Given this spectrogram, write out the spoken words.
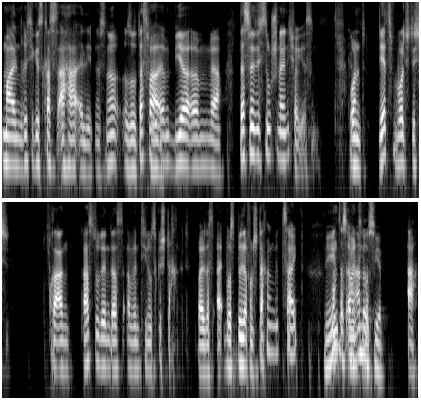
mal ein richtiges krasses Aha-Erlebnis. Ne? Also das war ein ähm, Bier, ähm, ja, das werde ich so schnell nicht vergessen. Okay. Und jetzt wollte ich dich fragen, hast du denn das Aventinus gestachelt? Weil das, äh, du hast Bilder von Stacheln gezeigt. Nee, und das, das war ein anderes Bier. Ah.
